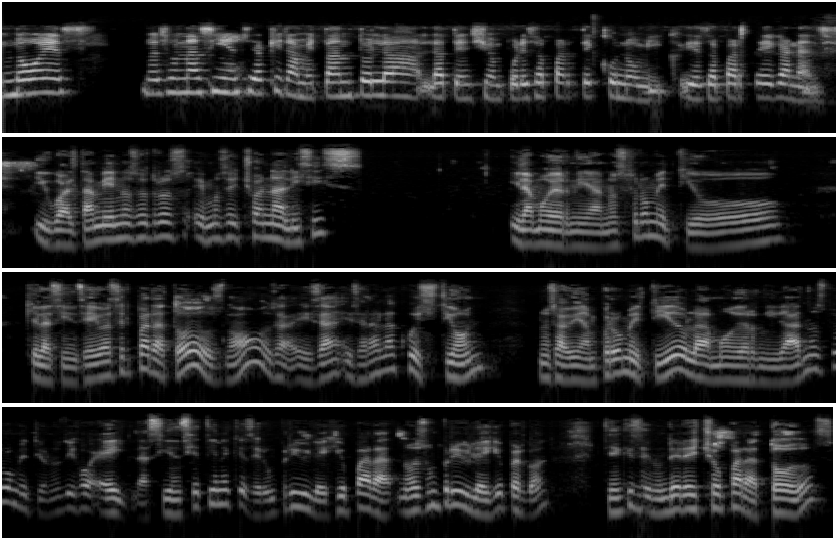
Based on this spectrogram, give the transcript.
no, es, no es una ciencia que llame tanto la, la, atención por esa parte económica y esa parte de ganancias. Igual también nosotros hemos hecho análisis y la modernidad nos prometió que la ciencia iba a ser para todos, ¿no? O sea, esa, esa era la cuestión nos habían prometido, la modernidad nos prometió, nos dijo, hey, la ciencia tiene que ser un privilegio para, no es un privilegio, perdón, tiene que ser un derecho para todos.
